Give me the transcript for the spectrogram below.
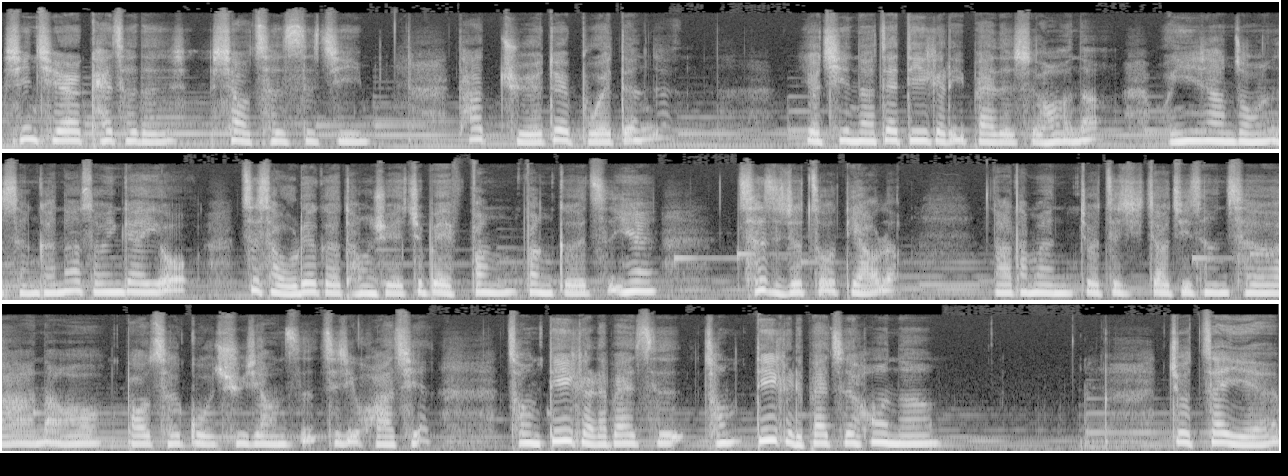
星期二开车的校车司机，他绝对不会等人，尤其呢在第一个礼拜的时候呢。我印象中很深刻，那时候应该有至少五六个同学就被放放鸽子，因为车子就走掉了，然后他们就自己叫计程车啊，然后包车过去这样子，自己花钱。从第一个礼拜之，从第一个礼拜之后呢，就再也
